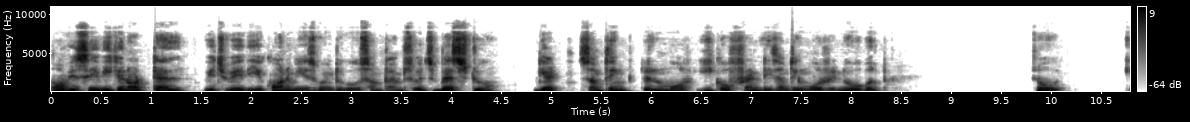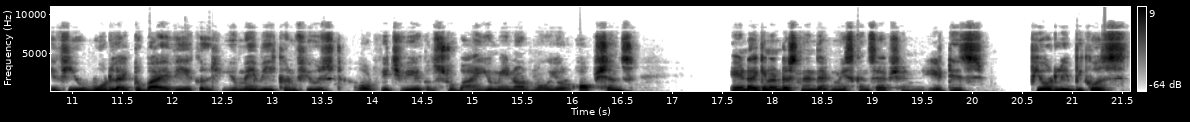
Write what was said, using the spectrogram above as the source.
obviously, we cannot tell which way the economy is going to go sometimes. So, it's best to get something a little more eco friendly, something more renewable. So, if you would like to buy a vehicle, you may be confused about which vehicles to buy. You may not know your options. And I can understand that misconception. It is purely because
